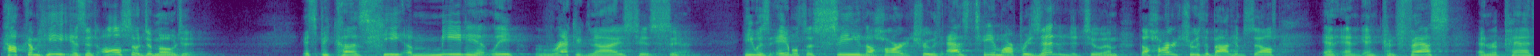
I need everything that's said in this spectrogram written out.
How come he isn't also demoted? It's because he immediately recognized his sin. He was able to see the hard truth. As Tamar presented it to him, the hard truth about himself, and, and, and confess and repent,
